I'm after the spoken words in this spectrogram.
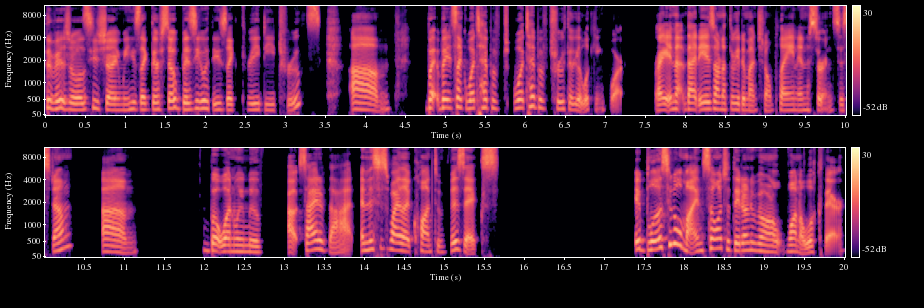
the visuals he's showing me. He's like they're so busy with these like 3D truths. Um but but it's like what type of what type of truth are you looking for? Right? And that, that is on a three-dimensional plane in a certain system. Um but when we move outside of that, and this is why like quantum physics it blows people's minds so much that they don't even want to look there.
